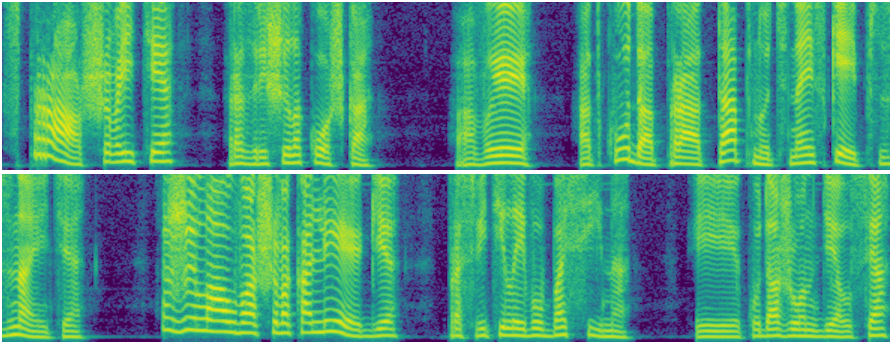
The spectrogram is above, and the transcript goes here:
«Спрашивайте», — разрешила кошка. «А вы откуда про тапнуть на эскейп знаете?» «Жила у вашего коллеги», — просветила его Басина. «И куда же он делся?»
